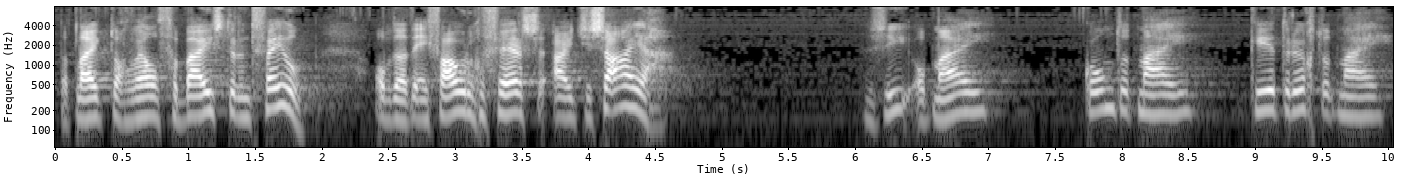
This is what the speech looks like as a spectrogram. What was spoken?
Dat lijkt toch wel verbijsterend veel op dat eenvoudige vers uit Jesaja. Zie op mij, kom tot mij, keer terug tot mij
